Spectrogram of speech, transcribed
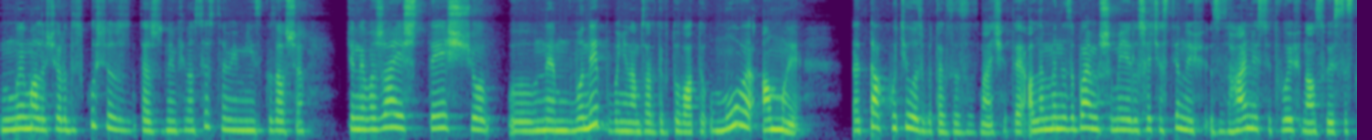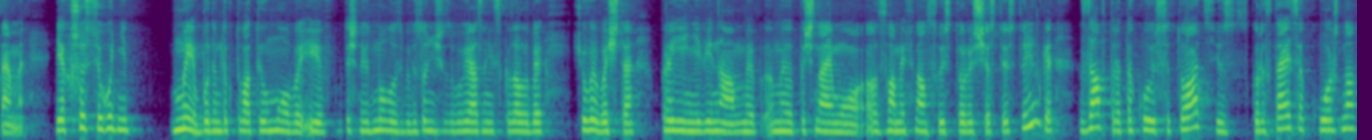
ми мали вчора дискусію з теж з одним фінансистом, і мені сказав, що чи не вважаєш ти, що е, не вони повинні нам зараз диктувати умови, а ми. Е, Так, хотілося б так зазначити, але ми не забуваємо, що ми є лише частиною загальної світової фінансової системи. Якщо сьогодні ми будемо диктувати умови і фактично відмовилися б від зовнішніх зобов'язань і сказали би, що вибачте, в країні війна, ми, ми починаємо е, з вами фінансову історію з чистої сторінки. Завтра такою ситуацією скористається кожна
